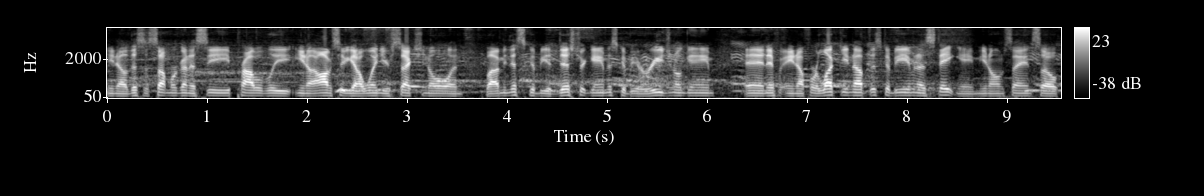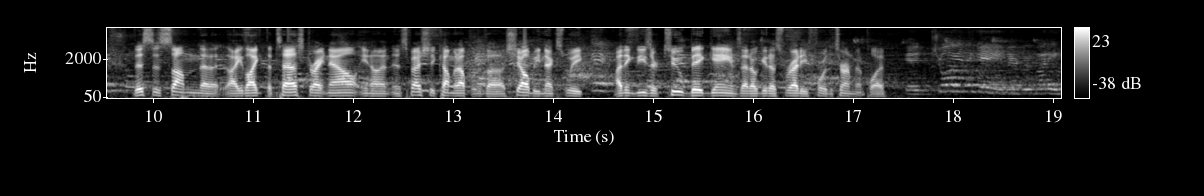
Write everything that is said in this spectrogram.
you know, this is something we're going to see probably. You know, obviously you got to win your sectional, and but I mean, this could be a district game, this could be a regional game, and if you know, if we're lucky enough, this could be even a state game. You know what I'm saying? So this is something that I like to test right now. You know, and especially coming up with uh, Shelby next week. I think these are two big games that'll get us ready for the tournament play. Enjoy the game, everybody.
